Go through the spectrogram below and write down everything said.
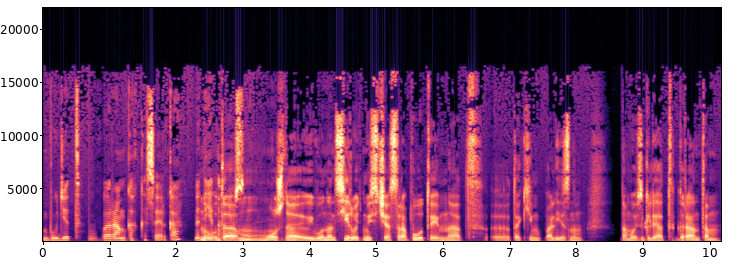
будет в рамках КСРК? Это ну да, курсе. можно его анонсировать. Мы сейчас работаем над э, таким полезным, на мой взгляд, грантом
